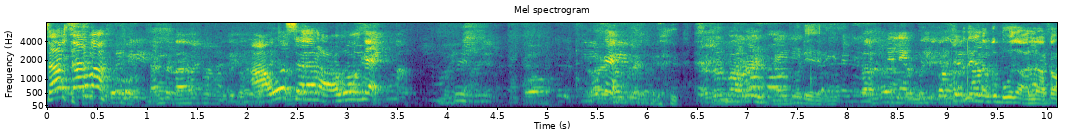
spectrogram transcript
സാർ സാർ ആവോ സാർ ആവോ നമുക്ക് ഭൂതം അല്ല കേട്ടോ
